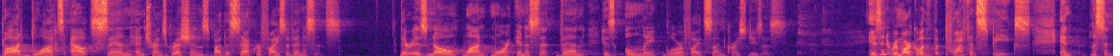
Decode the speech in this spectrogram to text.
God blots out sin and transgressions by the sacrifice of innocence. There is no one more innocent than his only glorified Son, Christ Jesus. Isn't it remarkable that the prophet speaks? And listen,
